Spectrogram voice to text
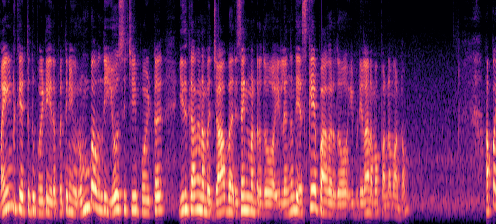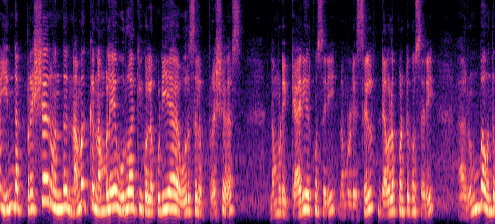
மைண்டுக்கு எடுத்துகிட்டு போயிட்டு இதை பற்றி நீங்கள் ரொம்ப வந்து யோசித்து போயிட்டு இதுக்காக நம்ம ஜாபை ரிசைன் பண்ணுறதோ இல்லைங்க எஸ்கேப் ஆகிறதோ இப்படிலாம் நம்ம பண்ண மாட்டோம். அப்போ இந்த ப்ரெஷர் வந்து நமக்கு நம்மளே உருவாக்கி கொள்ளக்கூடிய ஒரு சில ப்ரெஷர்ஸ் நம்முடைய கேரியருக்கும் சரி நம்மளுடைய செல்ஃப் டெவலப்மெண்ட்டுக்கும் சரி ரொம்ப வந்து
